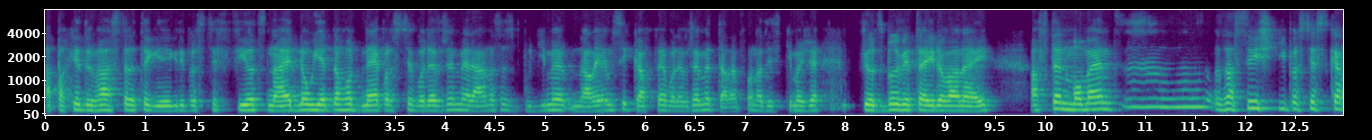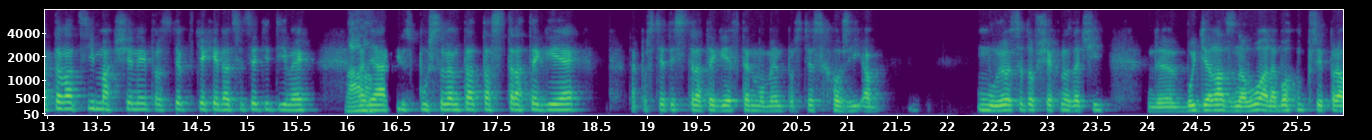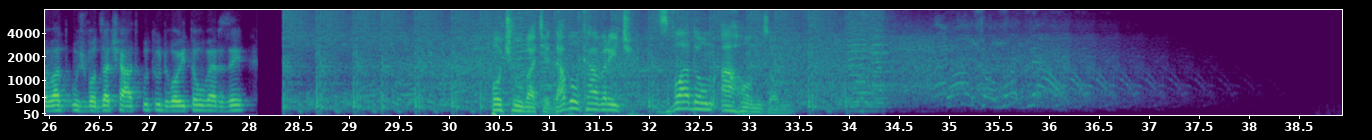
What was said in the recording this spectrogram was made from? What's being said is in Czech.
A pak je druhá strategie, kdy prostě Fields najednou jednoho dne prostě odevřeme, ráno se zbudíme, nalejeme si kafe, odevřeme telefon a zjistíme, že Fields byl vytradovaný a v ten moment zasviští prostě skartovací mašiny prostě v těch 31 týmech ano. a nějakým způsobem ta, ta strategie, tak prostě ty strategie v ten moment prostě schoří a může se to všechno začít buď dělat znovu, anebo připravovat už od začátku tu dvojitou verzi. Počúvate Double Coverage s Vladom a Honzom.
